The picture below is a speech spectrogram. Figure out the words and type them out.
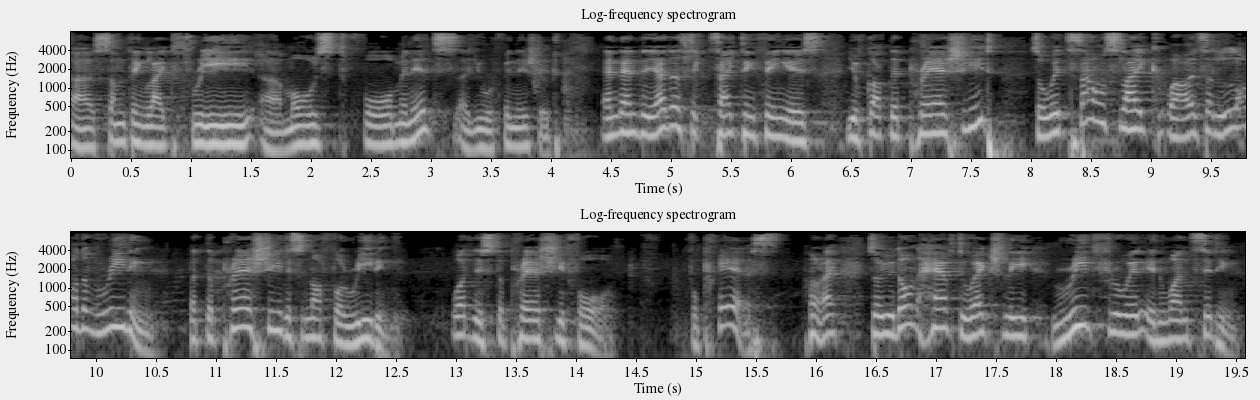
uh, something like three, uh, most four minutes. Uh, you will finish it. And then the other exciting thing is you've got the prayer sheet. So it sounds like well, it's a lot of reading, but the prayer sheet is not for reading. What is the prayer sheet for? For prayers. All right. So you don't have to actually read through it in one sitting.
